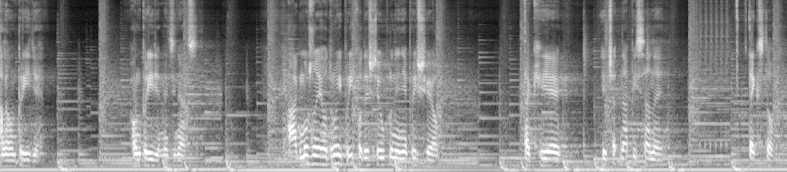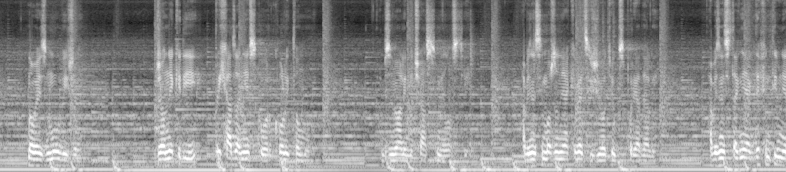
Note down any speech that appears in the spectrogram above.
ale on príde. On príde medzi nás. A ak možno jeho druhý príchod ešte úplne neprišiel, tak je, je napísané v textoch Novej zmluvy, že, že on niekedy prichádza neskôr kvôli tomu, aby sme mali mi čas milosti. Aby sme si možno nejaké veci v živote usporiadali. Aby sme si tak nejak definitívne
